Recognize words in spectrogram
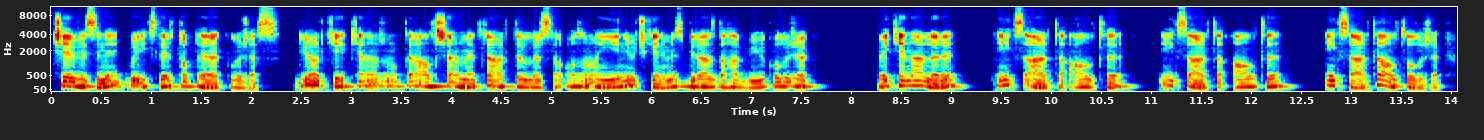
çevresini bu x'leri toplayarak bulacağız. Diyor ki kenar uzunlukları 6'şar metre arttırılırsa o zaman yeni üçgenimiz biraz daha büyük olacak. Ve kenarları x artı 6, x artı 6, x artı 6 olacak.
